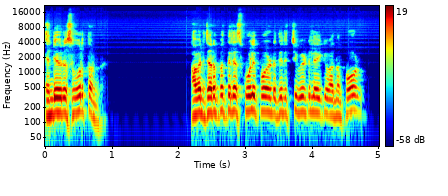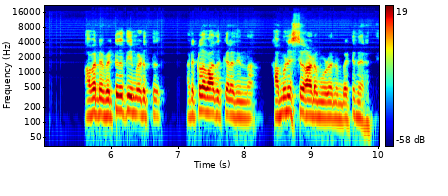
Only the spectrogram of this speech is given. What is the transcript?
എന്റെ ഒരു സുഹൃത്തുണ്ട്. അവൻ ചെറുപ്പത്തിലെ സ്കൂളിൽ പോയിട്ട് തിരിച്ച് വീട്ടിലേക്ക് വന്നപ്പോൾ അവന്റെ വെട്ടുകത്തിയും എടുത്ത് അടുക്കള വാതുക്കല നിന്ന കമ്മ്യൂണിസ്റ്റ് മുഴുവനും വെട്ടിനിരത്തി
